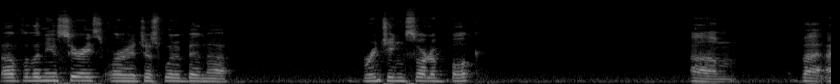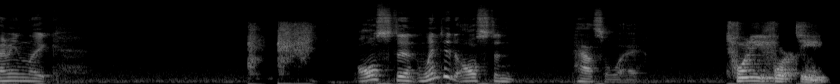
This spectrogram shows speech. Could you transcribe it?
of the new series, or it just would have been a bridging sort of book. Um, but I mean, like, Allston. When did Allston pass away? 2014,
